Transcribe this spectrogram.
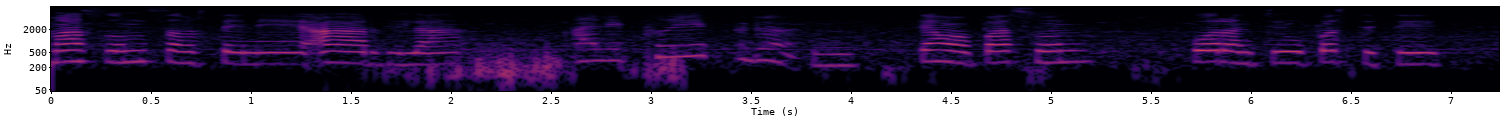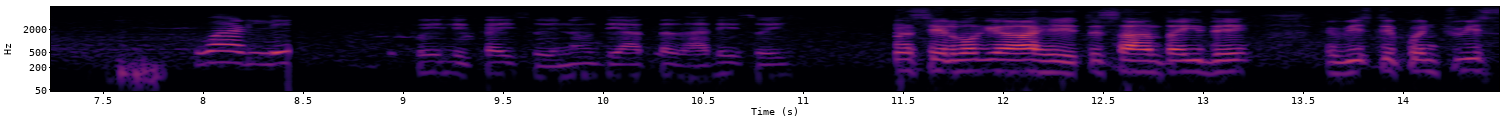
मासूम संस्थेने आहार दिला. तेव्हापासून पोरांची उपस्थिती वाढली. पहिली काही सोय नव्हती आता झाली सोय. सेल वगैरे आहे ते साधारणतः इथे. वीस ते पंचवीस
